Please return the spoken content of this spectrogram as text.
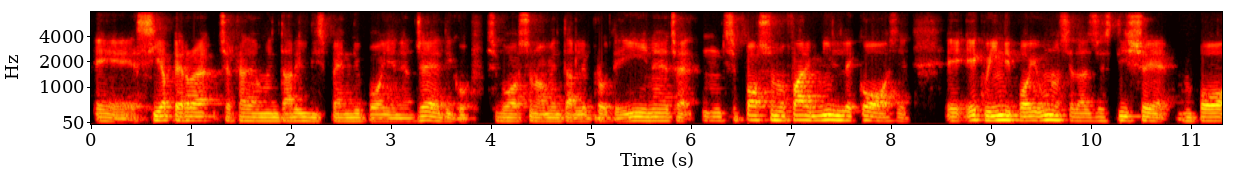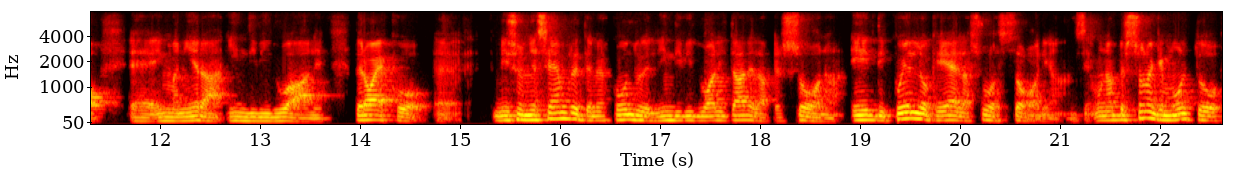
eh, sia per cercare di aumentare il dispendio poi energetico, si possono aumentare le proteine, cioè mh, si possono fare mille cose e, e, quindi poi uno se la gestisce un po' eh, in maniera individuale. Però ecco, eh, bisogna sempre tener conto dell'individualità della persona e di quello che è la sua storia. Una persona che, molto,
